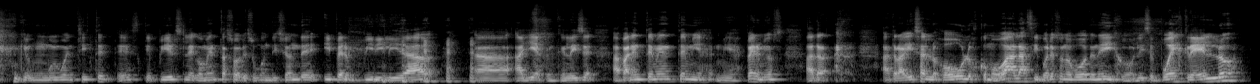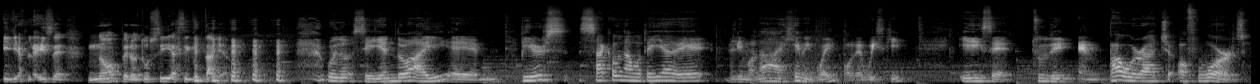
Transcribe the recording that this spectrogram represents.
que un muy buen chiste es que Pierce le comenta sobre su condición de hipervirilidad a, a Jeff, en que le dice, aparentemente mis, mis espermios atra- atraviesan los óvulos como balas y por eso no puedo tener hijos. Le dice, ¿puedes creerlo? Y Jeff le dice, no, pero tú sí, así que está bien. Bueno, siguiendo ahí, eh, Pierce saca una botella de limonada de Hemingway o de whisky y dice, To the empowerage of words,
